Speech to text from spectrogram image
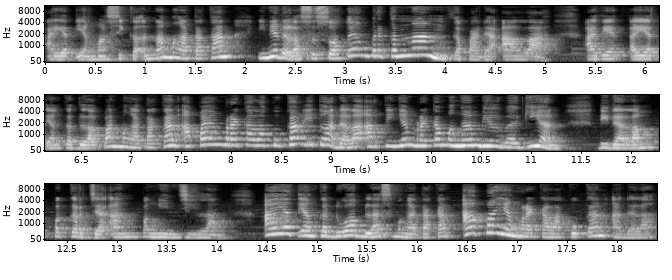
Ayat yang masih keenam mengatakan ini adalah sesuatu yang berkenan kepada Allah. Ayat ayat yang kedelapan mengatakan apa yang mereka lakukan itu adalah artinya mereka mengambil bagian di dalam pekerjaan penginjilan. Ayat yang kedua belas mengatakan apa yang mereka lakukan adalah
